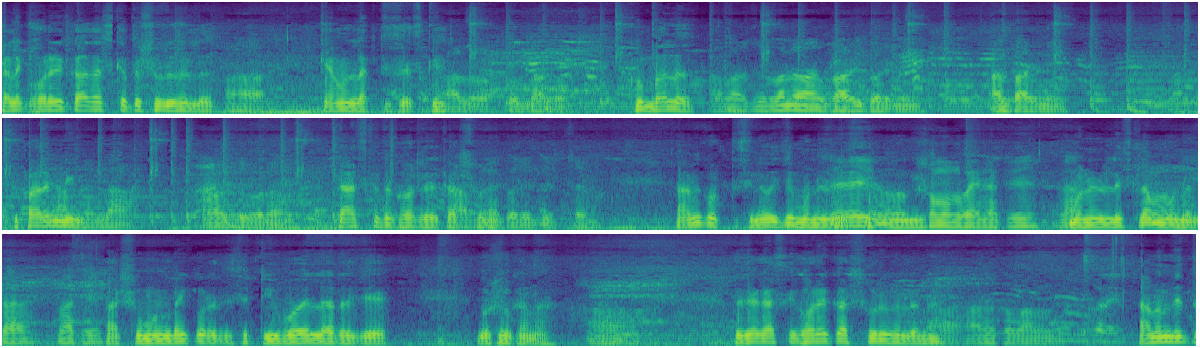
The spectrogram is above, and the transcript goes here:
তাহলে ঘরের কাজ আজকে তো শুরু হলো। হ্যাঁ। কেমন লাগতেছে আজকে? ভালো খুব ভালো। খুব ভালো? আমার জীবনে আমি ঘরই করিনি আমি পারিনি। পারেননি? না আমার জীবনে। আজকে তো ঘরের কাজ শুরু। করে দিচ্ছেন। আমি করতেছি না ওই যে মনিরুল ইসলাম মনি। সুমন ভাই নাকি? মনিরুল ইসলাম মনি। আর সুমন ভাই করে দিচ্ছে টিউবওয়েল আর ওই যে গোসলখানা। হ্যাঁ, যাক আজকে ঘরের কাজ শুরু হলো না? হ্যাঁ, আনন্দিত। আনন্দিত?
